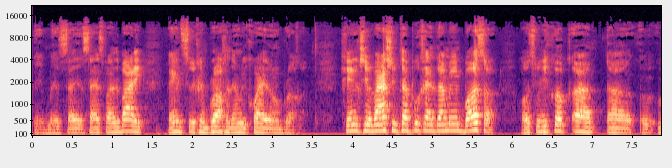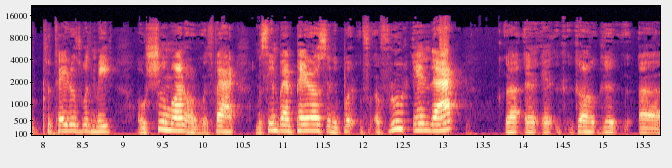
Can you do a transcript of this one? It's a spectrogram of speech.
They satisfy the body. They suchin bracha then require their own bracha. King shivashim tapuch adamim basar. Also, when you cook uh, uh, potatoes with meat, or shuman, or with fat, masim ben peros, and he put fruit in that, uh, uh, uh,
